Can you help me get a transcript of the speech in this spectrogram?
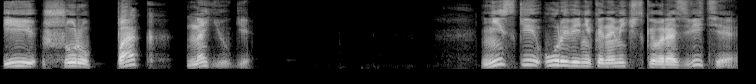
и Шурупак на юге. Низкий уровень экономического развития,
